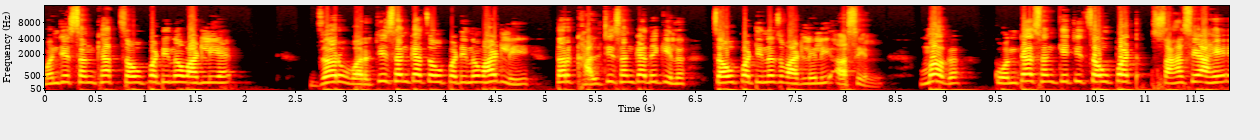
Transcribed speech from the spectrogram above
म्हणजे संख्या चौपटीनं वाढली आहे. जर वरची संख्या चौपटीनं वाढली तर खालची संख्या देखील चौपटीनंच वाढलेली असेल. मग कोणत्या संख्येची चौपट सहाशे आहे?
